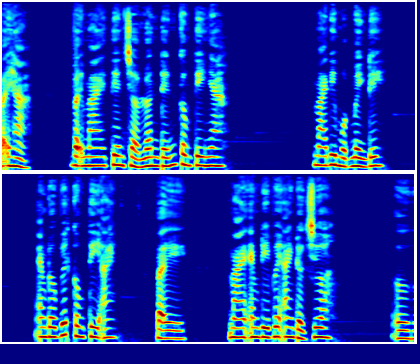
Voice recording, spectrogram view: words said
Vậy hả? Vậy mai Tiên chở Luân đến công ty nha. Mai đi một mình đi. Em đâu biết công ty anh. Vậy mai em đi với anh được chưa? Ừ,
